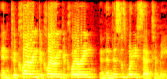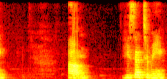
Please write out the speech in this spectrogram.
in declaring, declaring, declaring. And then this is what he said to me. Um, he said to me,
